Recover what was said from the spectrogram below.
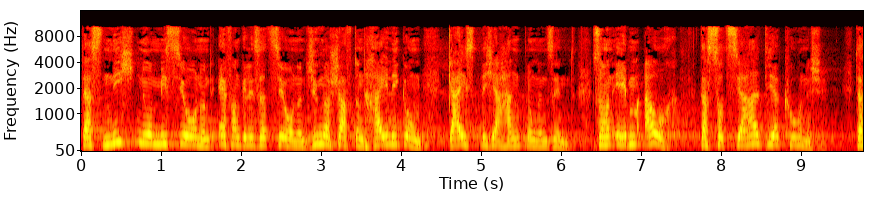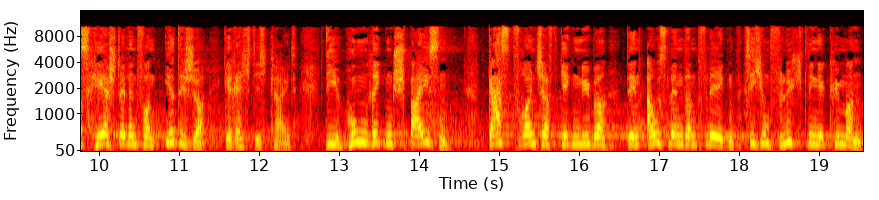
dass nicht nur Mission und Evangelisation und Jüngerschaft und Heiligung geistliche Handlungen sind, sondern eben auch das Sozialdiakonische, das Herstellen von irdischer Gerechtigkeit, die Hungrigen speisen, Gastfreundschaft gegenüber den Ausländern pflegen, sich um Flüchtlinge kümmern,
